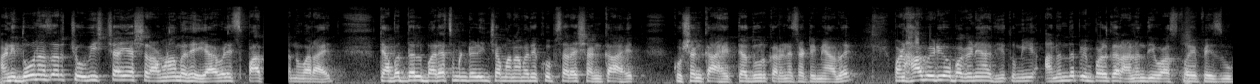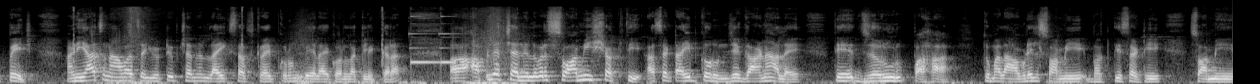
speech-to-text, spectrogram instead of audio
आणि दोन हजार चोवीसच्या या श्रावणामध्ये यावेळेस पाच सणवार आहेत. त्याबद्दल बऱ्याच मंडळींच्या मनामध्ये खूप साऱ्या शंका आहेत कुशंका आहेत त्या दूर करण्यासाठी मी आलो आहे पण हा व्हिडिओ बघण्याआधी तुम्ही आनंद पिंपळकर आनंदी वास्तू हे फेसबुक पेज आणि याच नावाचं यूट्यूब चॅनल लाईक सबस्क्राईब करून बेल आयकॉनला क्लिक करा. आपल्या चॅनलवर स्वामी शक्ती असं टाईप करून जे गाणं आलं आहे ते जरूर पहा. तुम्हाला आवडेल स्वामी भक्तीसाठी स्वामी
